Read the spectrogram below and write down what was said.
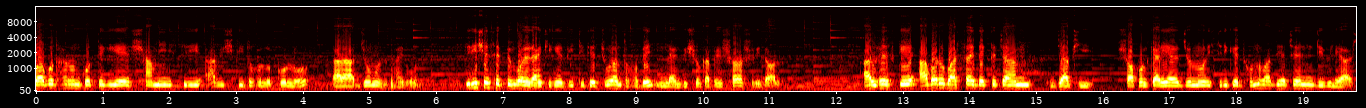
গর্ভধারণ করতে গিয়ে স্বামী স্ত্রী আবিষ্কৃত হলো করল তারা যমজ ভাই বোন তিরিশে সেপ্টেম্বরের র্যাঙ্কিং এর ভিত্তিতে চূড়ান্ত হবে ইংল্যান্ড বিশ্বকাপের সরাসরি দল। আলভেজকে আবারও বার্সায় দেখতে চান জাভি। সফল ক্যারিয়ারের জন্য স্ত্রীকে ধন্যবাদ দিয়েছেন ডিভিলিয়ার্স।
